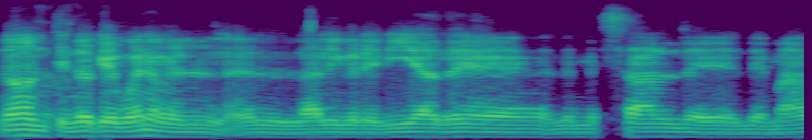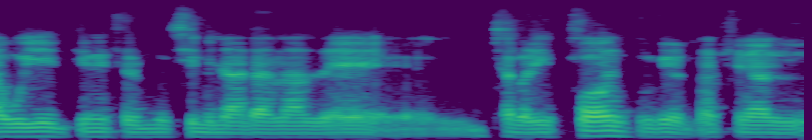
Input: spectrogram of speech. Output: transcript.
No, entiendo que bueno, el, la librería de, de Mesal de, de, Maui tiene que ser muy similar a la de Forms, porque al final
